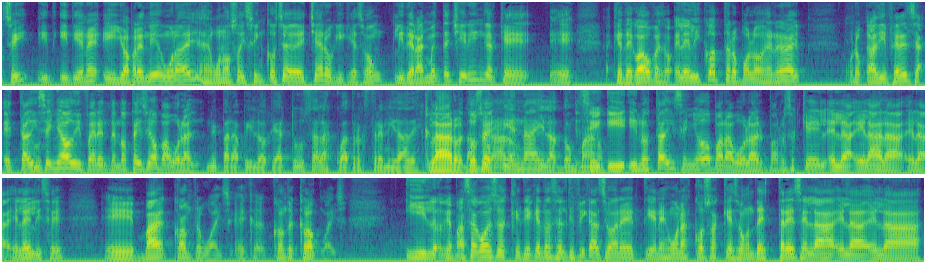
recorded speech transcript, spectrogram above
sí, y, tiene, y yo aprendí en una de ellas, en unos 65 de Cherokee, que son literalmente chiringas que, eh, que te cogen peso. El helicóptero, por lo general la diferencia está diseñado diferente, no está diseñado para volar. Ni para pilotear tú usas las cuatro extremidades. Claro, entonces. Las piernas y las dos manos. Sí, y, no está diseñado para volar. Por eso es que el, ala, el, hélice, eh, va counterwise, eh, counterclockwise. Y lo que pasa con eso es que tiene que tener certificaciones, tienes unas cosas que son de estrés en la, en la, en la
